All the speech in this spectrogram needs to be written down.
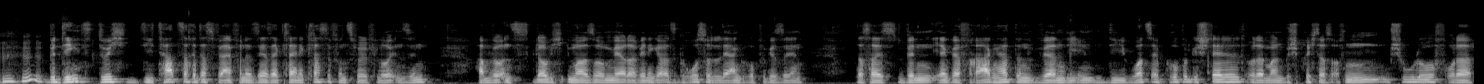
Mhm. bedingt durch die Tatsache, dass wir einfach eine sehr, sehr kleine Klasse von zwölf Leuten sind, haben wir uns, glaube ich, immer so mehr oder weniger als große Lerngruppe gesehen. Das heißt, wenn irgendwer Fragen hat, dann werden die in die WhatsApp-Gruppe gestellt oder man bespricht das auf dem Schulhof oder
